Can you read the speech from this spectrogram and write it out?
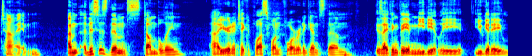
time. Um, this is them stumbling. Uh, you're going to take a plus one forward against them. Because I think they immediately, you get a,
